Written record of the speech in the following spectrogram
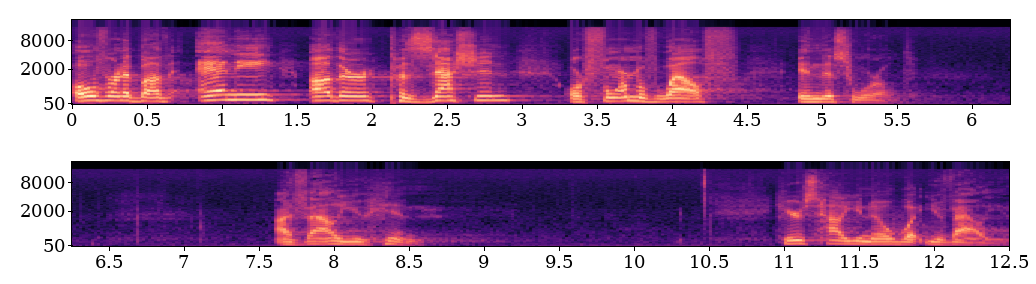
over and above any other possession or form of wealth in this world. I value him. Here's how you know what you value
